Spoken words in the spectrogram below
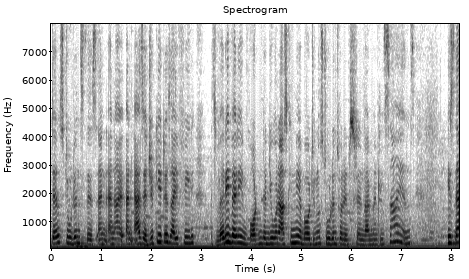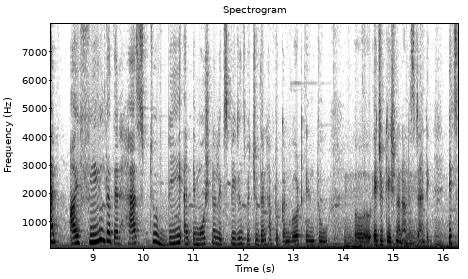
tell students Hmm. this, and and I and as educators, I feel it's very very important. And you were asking me about you know students who are interested in environmental science, is that I feel that there has to be an emotional experience which you then have to convert into Hmm. uh, education and understanding. It's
